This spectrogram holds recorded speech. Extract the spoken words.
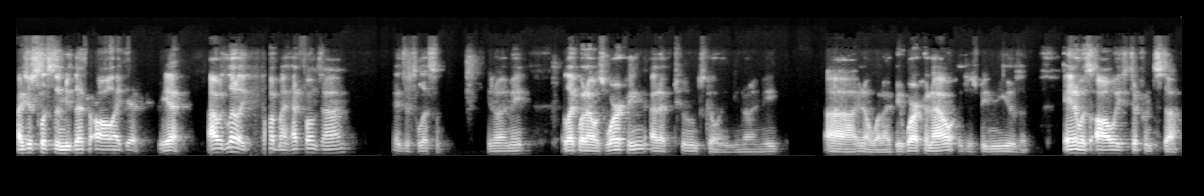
I just listened to music. That's all I did. Yeah. I would literally put my headphones on and just listen. You know what I mean? Like when I was working, I'd have tunes going. You know what I mean? Uh, you know, when I'd be working out, it'd just be music, and it was always different stuff.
